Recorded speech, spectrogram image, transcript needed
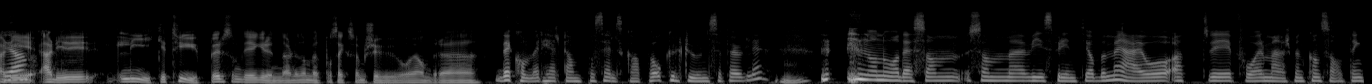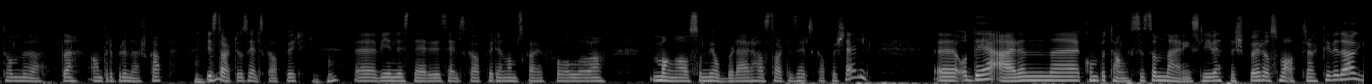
Er, ja. de, er, de, like typer som de gründerne du har møtt på 657 og i andre Det kommer helt an på selskapet, og kulturen selvfølgelig. Mm. og noe av det som, som, vi i Sprint jobber med, er jo at vi får Management Consulting til å møte entreprenørskap. Mm -hmm. Vi mhm. starter jo selskaper. Mm -hmm. vi investerer i selskaper gjennom Skyfall, og mange av oss som jobber der, har startet selskaper selv. Uh, og det er en uh, kompetanse som næringslivet etterspør, og som er attraktiv i dag.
